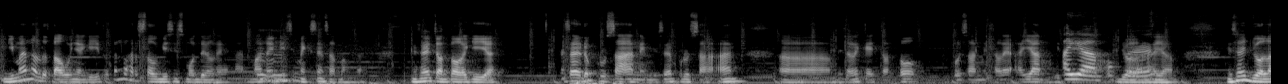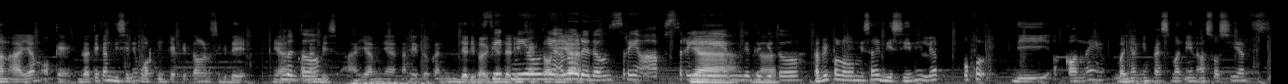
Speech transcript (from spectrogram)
gimana lu taunya gitu kan lu harus tahu bisnis modelnya kan, mana ini sih make sense apa enggak. Misalnya contoh lagi ya, misalnya ada perusahaan nih, misalnya perusahaan eh, misalnya kayak contoh perusahaan misalnya ayam gitu Ayam, ya, oke. jualan ayam. Misalnya jualan ayam, oke, berarti kan di sini working capital harus gede ya, Betul. karena bis ayamnya kan itu kan jadi bagian dari inventory lo ya. ada downstream, upstream Ya, gitu-gitu. Tapi kalau misalnya di sini lihat, oh kok di accountnya banyak investment in associates,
